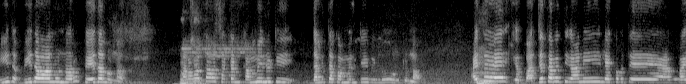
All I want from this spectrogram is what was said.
బీద బీద వాళ్ళు ఉన్నారు పేదలు ఉన్నారు. తర్వాత సటన్ కమ్యూనిటీ దళిత కమ్యూనిటీ వీళ్ళు ఉంటున్నారు. అయితే మధ్యతరగతి కానీ లేకపోతే పై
